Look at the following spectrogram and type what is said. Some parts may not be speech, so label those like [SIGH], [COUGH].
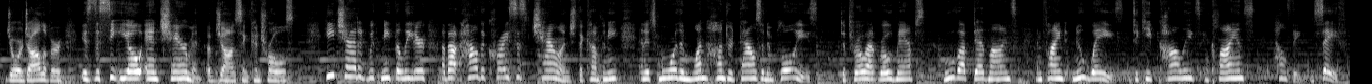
George Oliver is the CEO and chairman of Johnson Controls. He chatted with Meet the Leader about how the crisis challenged the company and its more than 100,000 employees to throw out roadmaps, move up deadlines, and find new ways to keep colleagues and clients healthy and safe.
